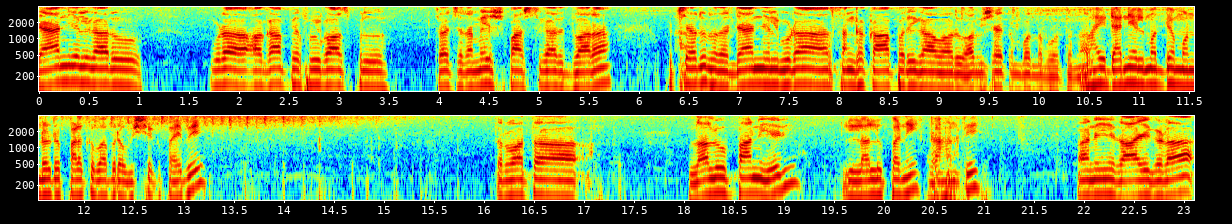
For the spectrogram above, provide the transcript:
డానియల్ గారు కూడా Agape full gospel church Ramesh pastor గారి ద్వారా వచ్చారు బ్రదర్ డానియల్ కూడా సంఘ కాపరిగా వారు అభిషేకం పొందబోతున్నారు భాయ్ డానియల్ మధ్య మండలి పడక బాబు అభిషేక్ పైబే తర్వాత લાલુ પાણી એડી લાલુ પાણી કાહંતી అని రాయగడ.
